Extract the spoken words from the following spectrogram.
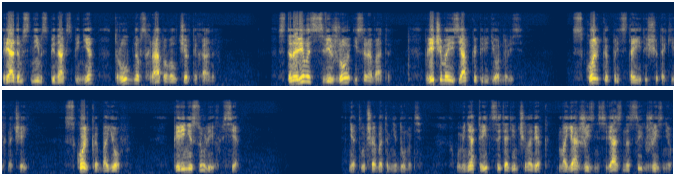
Рядом с ним, спина к спине, трубно всхрапывал Чертыханов. Становилось свежо и сыровато. Плечи мои зябко передернулись. Сколько предстоит еще таких ночей? Сколько боев? Перенесу ли их все? Нет, лучше об этом не думать. У меня 31 человек. Моя жизнь связана с их жизнью,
